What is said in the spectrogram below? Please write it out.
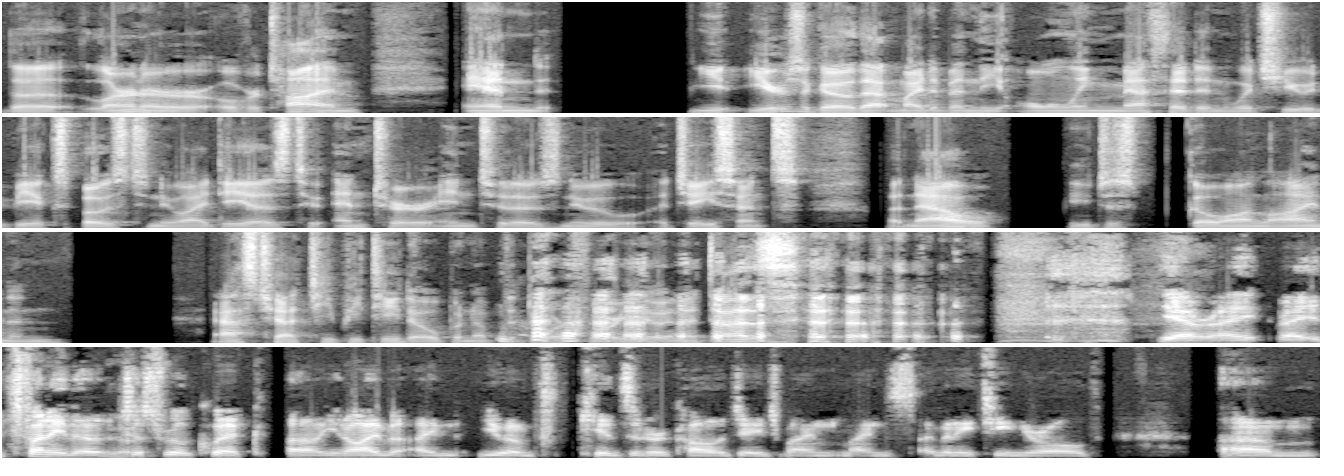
the learner over time. And years ago, that might have been the only method in which you would be exposed to new ideas to enter into those new adjacents. But now you just go online and ask ChatGPT to open up the door for you, and it does. yeah, right, right. It's funny though. Just real quick, uh, you know, I've, I you have kids that are college age. Mine, mine's I have an eighteen year old, um,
